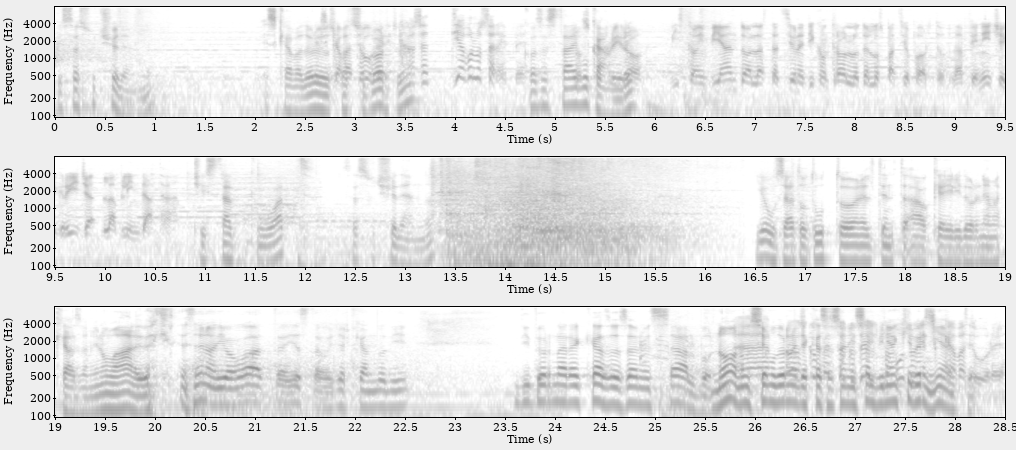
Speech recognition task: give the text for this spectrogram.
Che sta succedendo? Escavatore dello Escavatore, spazioporto? Cosa diavolo sarebbe? Cosa sta Lo scoprirò. evocando? Vi sto inviando alla stazione di controllo dello spazioporto. La Fenice Grigia, la blindata. Ci sta... What? Sta succedendo? Io ho usato tutto nel tentativo... Ah ok, ritorniamo a casa, meno male, perché se no dico what? Io stavo cercando di... Di tornare a casa sano e salvo. No, non Eh, siamo tornati a casa sani scoperto e salvi neanche per niente. escavatore.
